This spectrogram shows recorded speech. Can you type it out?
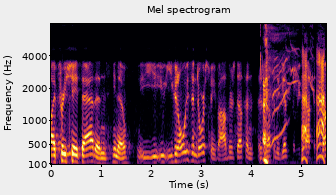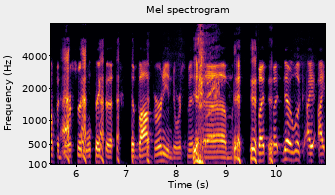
I appreciate that, and you know, you, you can always endorse me, Bob. There's nothing, there's nothing against it. We've got the Trump endorsement. We'll take the the Bob Burney endorsement. Um, but but no, look, I I,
